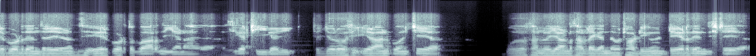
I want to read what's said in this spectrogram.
에어ਪੋਰਟ ਦੇ ਅੰਦਰ ਜਾਣਾ, ਤੁਸੀਂ 에어ਪੋਰਟ ਤੋਂ ਬਾਹਰ ਨਹੀਂ ਜਾਣਾ ਹੈਗਾ। ਅਸੀਂ ਕਿਹਾ ਠੀਕ ਆ ਜੀ। ਤੇ ਜਦੋਂ ਅਸੀਂ ਈਰਾਨ ਪਹੁੰਚੇ ਆ, ਉਦੋਂ ਸਾਨੂੰ ਏਜੰਟ ਸਾਡਾ ਕਹਿੰਦਾ ਉਹ ਤੁਹਾਡੀ ਹੁਣ ਡੇਢ ਦਿਨ ਦੀ ਸਟੇ ਆ।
